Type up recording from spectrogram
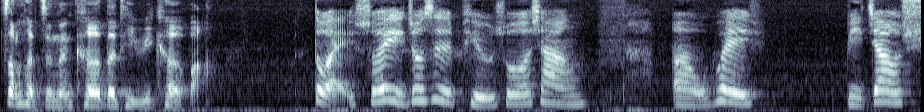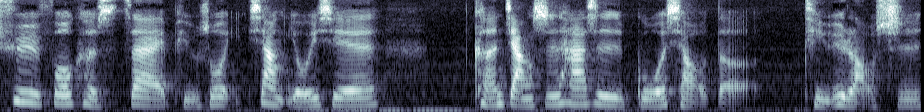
综合职能科的体育课吧？对，所以就是比如说像，嗯、我会比较去 focus 在，比如说像有一些可能讲师他是国小的体育老师，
